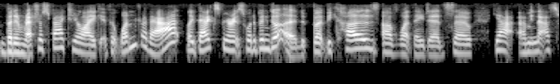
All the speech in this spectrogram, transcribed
but in retrospect you're like if it wasn't for that like that experience would have been good but because of what they did. So yeah i mean that's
